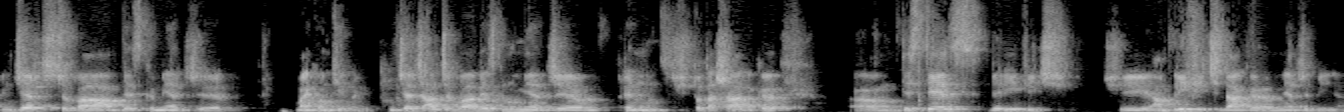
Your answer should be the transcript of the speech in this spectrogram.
încerci ceva, vezi că merge, mai continui. Încerci altceva, vezi că nu merge, renunți. Și tot așa, adică um, testezi, verifici și amplifici dacă merge bine.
